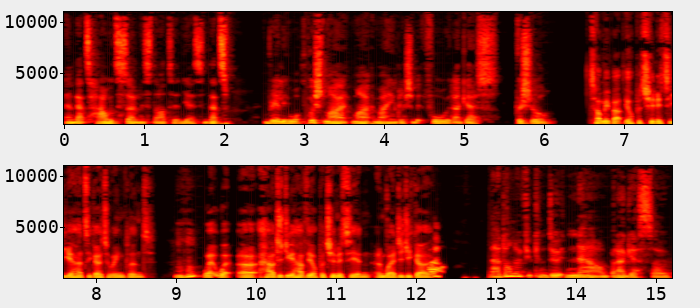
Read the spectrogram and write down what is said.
And that's how it certainly started. Yes. And that's really what pushed my, my, my English a bit forward, I guess, for sure. Tell me about the opportunity you had to go to England. Mm-hmm. Where, where, uh, how did you have the opportunity and, and where did you go? Well, I don't know if you can do it now, but I guess so.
